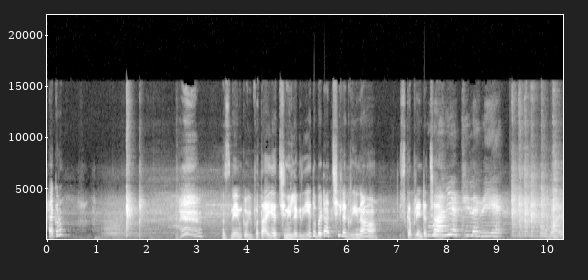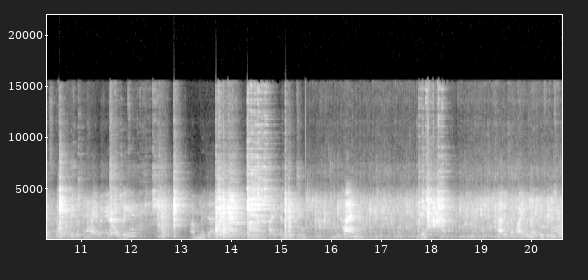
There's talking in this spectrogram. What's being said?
हाय करो। हसनैन को भी पता है अच्छी नहीं लग रही। है तो बेटा अच्छी लग रही है ना। इसका प्रिंट अच्छा है। अच्छी लग रही है। तो तो सफ़ाई वगैरह हो गई है। अब मैं जा रही हूँ। सफ़ाई करने लगी हूँ। दिखाए ना दिखाना सारी सफ़ाई हो जाएगी फिर उसका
